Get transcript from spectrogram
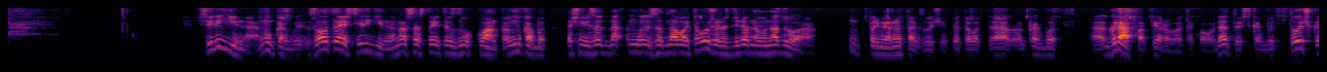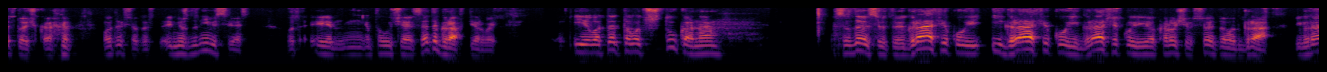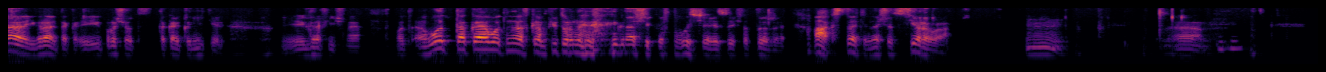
середина, ну как бы золотая середина, она состоит из двух квантов, ну как бы, точнее из, одно, ну, из одного и того же, разделенного на два. Ну, примерно так звучит. Это вот а, как бы а, графа первого такого, да, то есть как бы точка, точка, вот и все. То есть и между ними связь. Вот и получается, это граф первый. И вот эта вот штука, она создает всю эту и графику, и, и графику, и графику, и, короче, все это вот гра. Игра, игра такая, и прочее, вот такая канитель и графичная. Вот, вот такая вот у нас компьютерная графика получается еще тоже. А, кстати, насчет серого. А,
